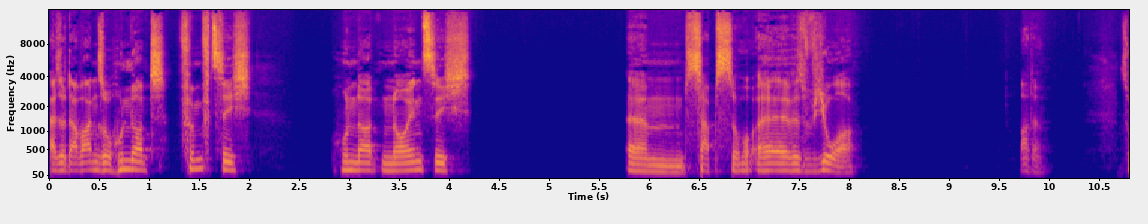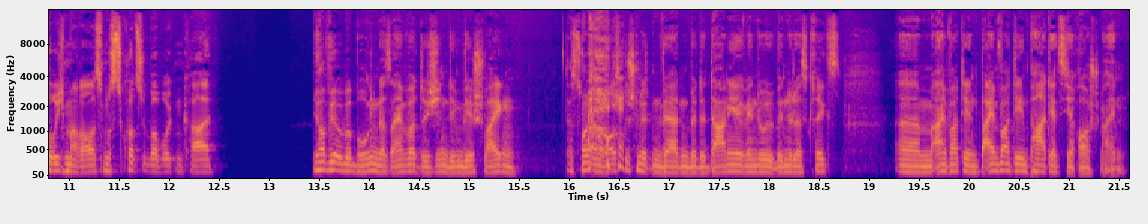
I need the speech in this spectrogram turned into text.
also da waren so 150, 190 ähm, Subs, so, äh, Viewer. Warte. Suche ich mal raus, musst du kurz überbrücken, Karl. Ja, wir überbrücken das einfach durch, indem wir schweigen. Das soll dann rausgeschnitten werden, bitte. Daniel, wenn du, wenn du das kriegst, ähm, einfach den, einfach den Part jetzt hier rausschneiden.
